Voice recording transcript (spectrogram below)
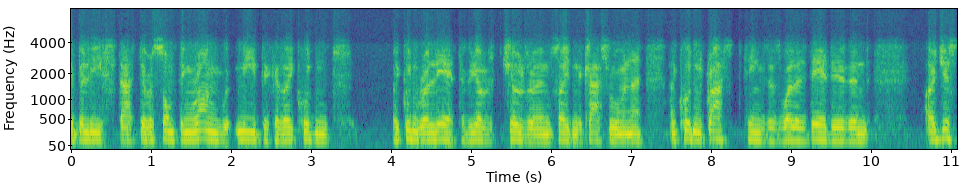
the belief that there was something wrong with me because I couldn't. I couldn't relate to the other children inside in the classroom, and I, I couldn't grasp things as well as they did. And I just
